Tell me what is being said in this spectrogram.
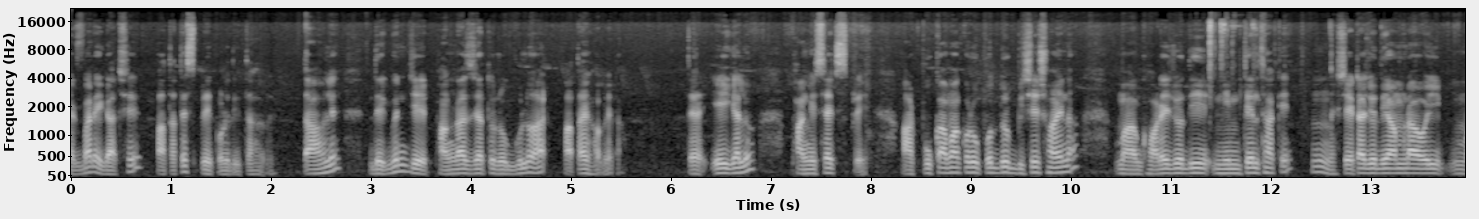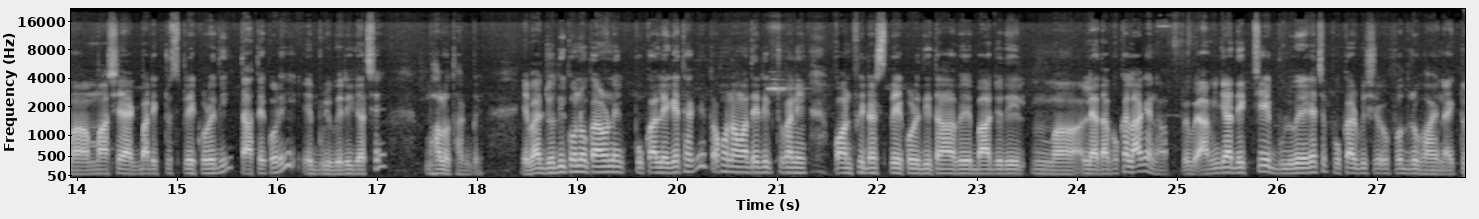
একবার এই গাছে পাতাতে স্প্রে করে দিতে হবে। তাহলে দেখবেন যে ফাঙ্গাসজাত রোগগুলো আর পাতায় হবে না। তা এই গেল। ফাঙ্গিসাইড স্প্রে। আর পোকামাকড় উপদ্রব বিশেষ হয় না। ঘরে যদি নিম তেল থাকে সেটা যদি আমরা ওই মাসে একবার একটু স্প্রে করে দিই, তাতে করেই এই ব্লুবেরি গাছে ভালো থাকবে। এবার যদি কোনো কারণে পোকা লেগে থাকে, তখন আমাদের একটুখানি কনফিডার স্প্রে করে দিতে হবে, বা যদি লেদা পোকা লাগে না, আমি যা দেখছি ব্লুবেরি গাছে পোকার বিশেষ উপদ্রব হয় না। একটু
